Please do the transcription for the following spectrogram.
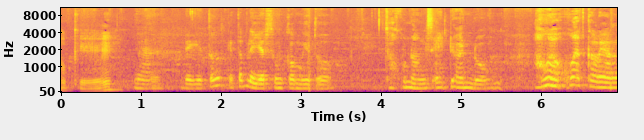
Oke. Nah udah gitu kita belajar sungkem gitu. Itu aku nangis edan dong. Aku gak kuat kalau yang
